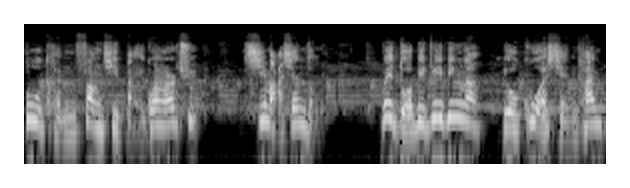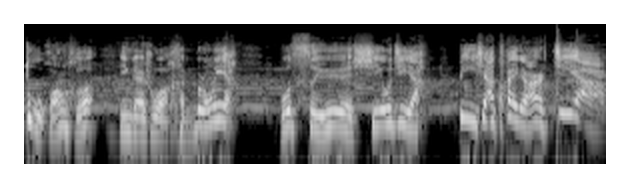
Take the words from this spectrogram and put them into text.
不肯放弃百官而去，骑马先走。为躲避追兵呢，又过险滩渡黄河，应该说很不容易啊，不次于《西游记》呀。陛下快点儿驾！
